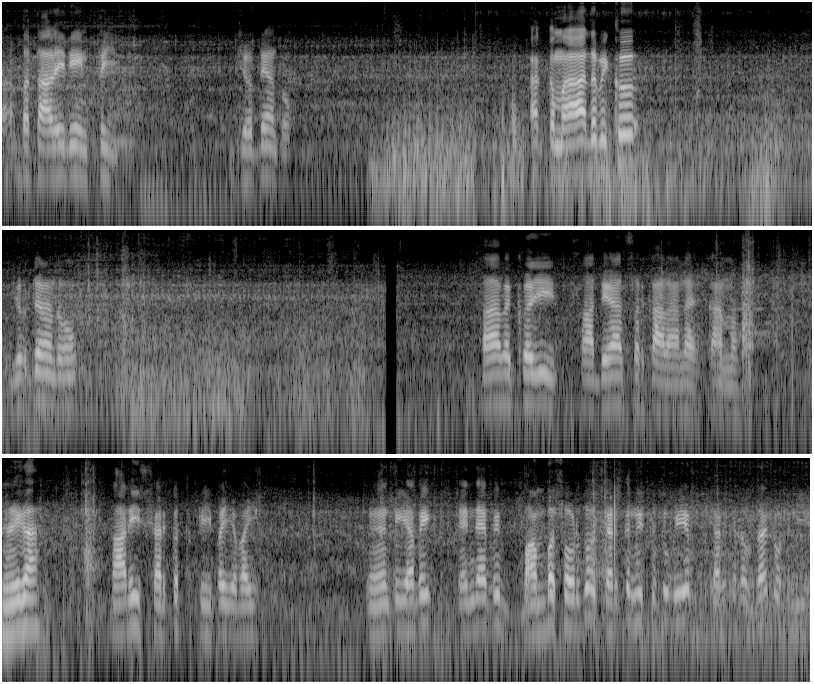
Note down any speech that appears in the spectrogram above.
ਬਤਾਲੇ ਦੀ ਐਂਟਰੀ ਯੋਧਿਆਂ ਤੋਂ। ਆ ਕਮਾਦ ਵੇਖੋ ਯੋਧਿਆਂ ਤੋਂ। ਆ ਵੇਖੋ ਜੀ ਸਾਡੇ ਆ ਸਰਕਾਰਾਂ ਦਾ ਕੰਮ। ਹੈਗਾ ਸਾਰੀ ਸੜਕ ਟੁੱਟੀ ਪਈ ਹੈ ਬਾਈ। ਬੇਨਤੀ ਆ ਵੀ ਕਹਿੰਦੇ ਵੀ ਬੰਬ ਸੁੱਟ ਦੋ ਸੜਕ ਨਹੀਂ ਟੁੱਟੂਗੀ ਇਹ ਸੜਕ ਤਾਂ ਉਦਾਂ ਟੁੱਟ ਗਈ ਹੈ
